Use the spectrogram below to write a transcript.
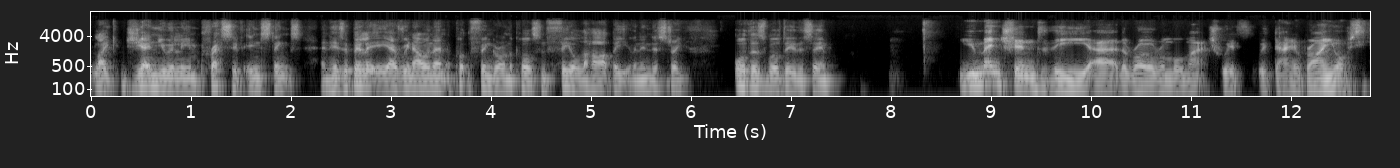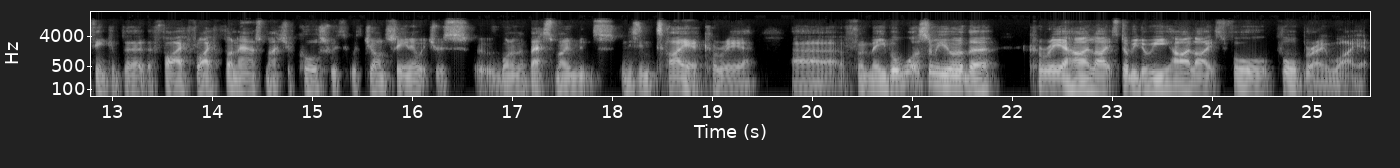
like genuinely impressive instincts and his ability every now and then to put the finger on the pulse and feel the heartbeat of an industry. Others will do the same. you mentioned the uh, the Royal Rumble match with with Daniel Bryan. You obviously think of the the Firefly Funhouse match, of course, with with John Cena, which was one of the best moments in his entire career uh, for me. But what are some of your other career highlights, WWE highlights for for Bray Wyatt?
